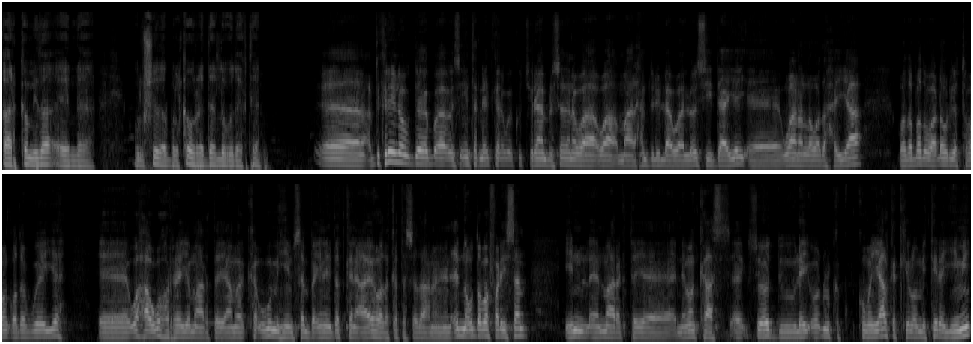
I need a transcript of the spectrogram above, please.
qaar ka mida bulshada bal ka war haddaad la wadaagtaan cabdikariinow dee internetkana way ku jiraan bulshadana waa ma alxamdulilah waa loo sii daayey waana la wada hayaa. Qodobadu waa dhowr iyo toban qodob weeye. Waxa ugu horreeya maaragtay ama ugu muhiimsanba inay dadkani aayahooda ka tashadaan inan cidna u daba fadhiisan in maaragtay nimankaas soo duulay oo dhulka kumayaalka kilomitira yimi.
